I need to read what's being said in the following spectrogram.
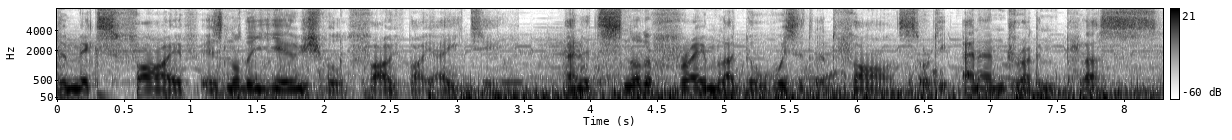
The Mix 5 is not a usual 5x80 and it's not a frame like the Wizard Advanced or the NN Dragon Plus.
